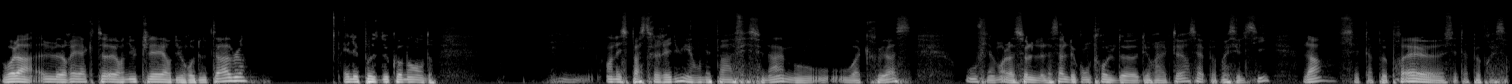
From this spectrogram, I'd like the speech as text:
Voilà le réacteur nucléaire du redoutable et les postes de commande en espace très réduit. On n'est pas à Fessenheim ou, à Cruas, où finalement la, seule, la salle de contrôle du réacteur, c'est à peu près celle-ci. Là, c'est à, peu près, euh, à peu près ça.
